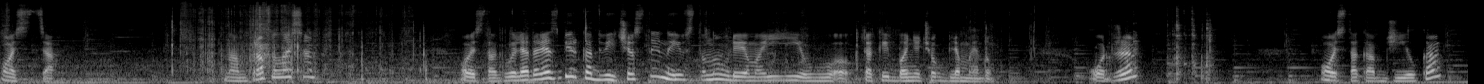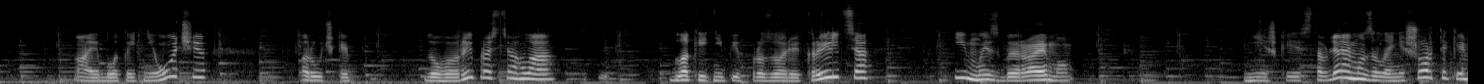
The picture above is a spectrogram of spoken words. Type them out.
Ось ця. Нам трапилася. Ось так виглядає збірка, дві частини, і встановлюємо її в такий банячок для меду. Отже, Ось така бджілка. Має блакитні очі, ручки догори простягла, блакитні півпрозорі крильця. І ми збираємо ніжки. і Вставляємо зелені шортики.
